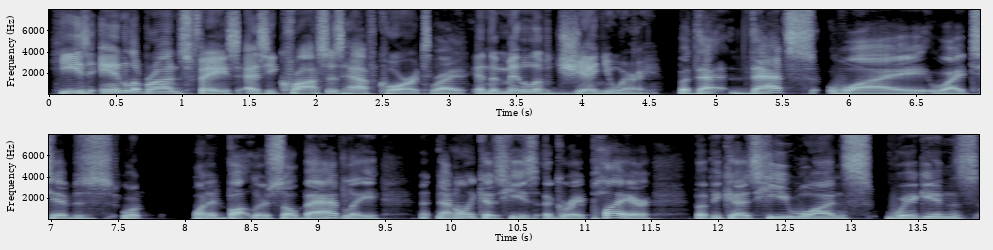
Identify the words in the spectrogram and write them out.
he's in LeBron's face as he crosses half court Right. in the middle of January. But that that's why why Tibbs wanted Butler so badly. Not only because he's a great player, but because he wants Wiggins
